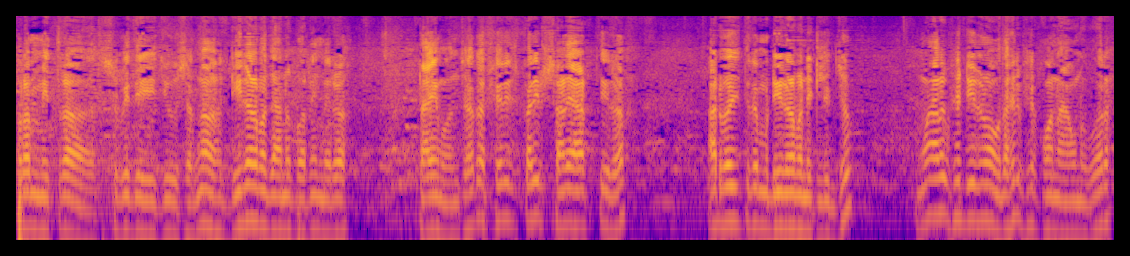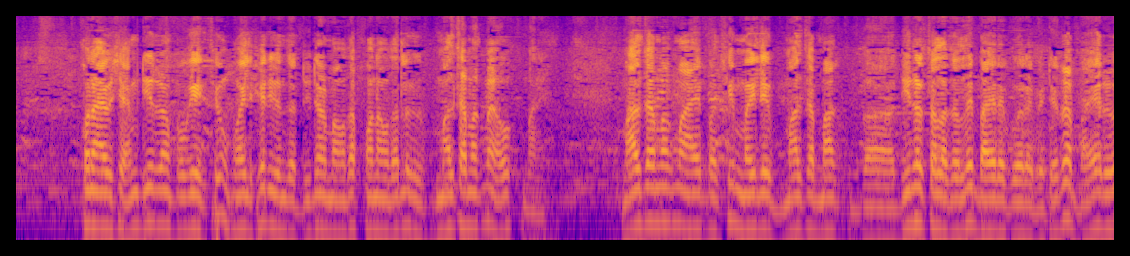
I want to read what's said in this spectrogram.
परम मित्र सुवेदीज्यूसँग डिनरमा जानुपर्ने मेरो टाइम हुन्छ र फेरि करिब साढे आठतिर आठ बजीतिर म डिनरमा निक्लिन्छु। उहाँहरू फेरि डिनरमा हुँदाखेरि फेरि फोन आउनुभयो र फोन आएपछि हामी डिनरमा पुगेको थियौँ। मैले फेरि अन्त डिनरमा आउँदा फोन आउँदा मालचामकमै हो भने। मालचामकमा आएपछि मैले मालचामक डिनर चल्दा चल्दै बाहिर गएर भेटेर भाइहरू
